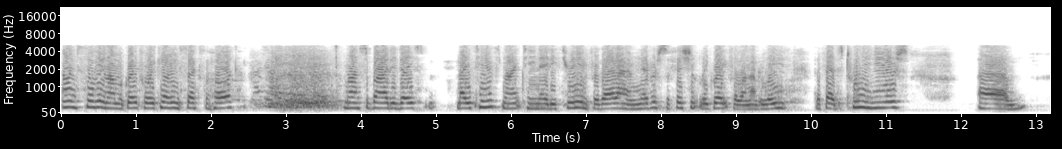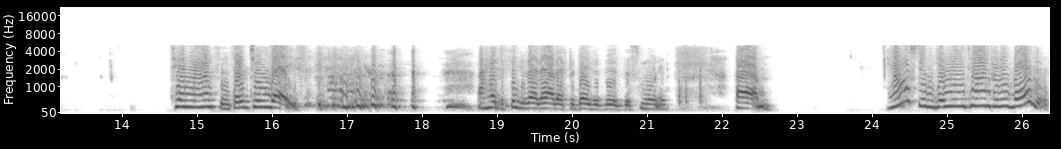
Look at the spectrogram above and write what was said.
I'm Sylvia, and I'm a grateful recovering sexaholic. My sobriety date is May 10th, 1983, and for that I am never sufficiently grateful, and I believe that that's 20 years, um, 10 months, and 13 days. I had to figure that out after David did this morning. Um, he almost didn't give me any time for rebuttal.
